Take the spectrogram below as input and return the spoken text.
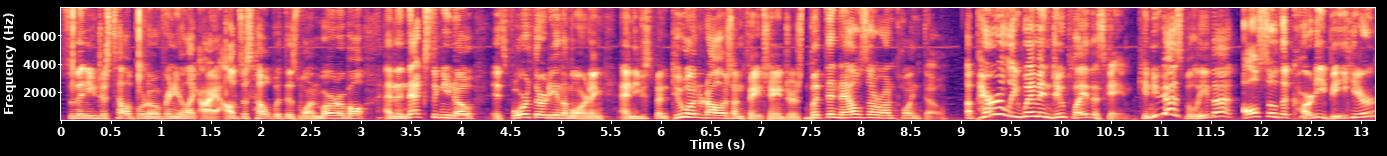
so then you just teleport over and you're like all right I'll just help with this one murder ball. And the next thing you know it's 4:30 in the morning and you've spent $200 on fate changers. But the nails are on point though. Apparently women do play this game. Can you guys believe that? Also the Cardi B here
